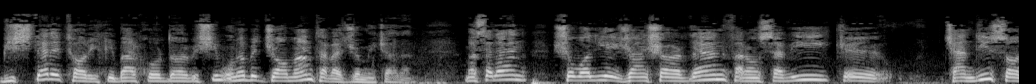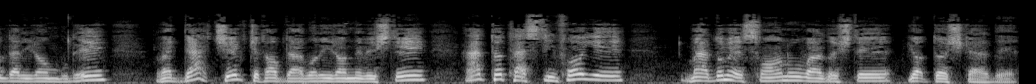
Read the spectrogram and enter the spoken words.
بیشتر تاریخی برخوردار بشیم اونا به جامعه هم توجه می‌کردن. مثلا شوالیه ژان شاردن فرانسوی که چندین سال در ایران بوده و ده جلد کتاب درباره ایران نوشته. حتی تصنیفای مردم اصفهان رو ورداشته یادداشت کرده.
